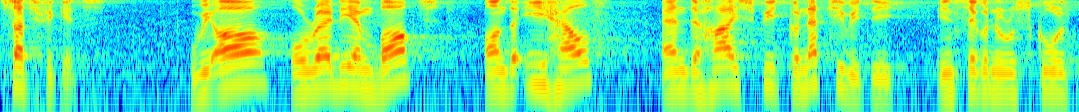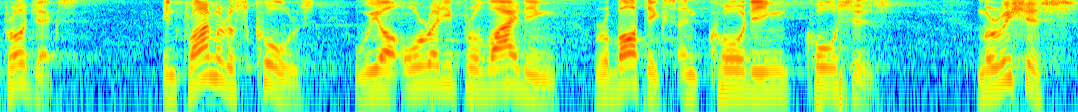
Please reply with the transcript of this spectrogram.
certificates. We are already embarked on the e-health and the high-speed connectivity in secondary school projects. In primary schools, we are already providing robotics and coding courses. Mauritius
